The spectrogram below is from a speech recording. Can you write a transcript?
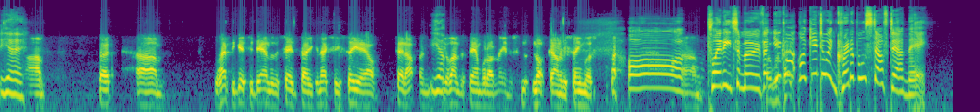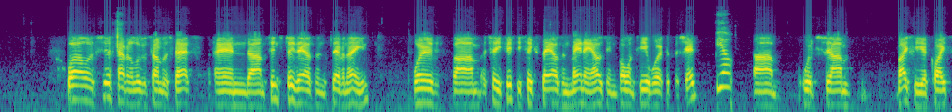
Yeah. Um, but um, we'll have to get you down to the shed so you can actually see our set up, and yep. you'll understand what I mean. It's not going to be seamless. oh, um, plenty to move, and you got like you do incredible stuff down there. Well, it's just having a look at some of the stats, and um, since 2017, we've um, achieved 56,000 man hours in volunteer work at the shed. Yep. Um, which um, basically equates,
